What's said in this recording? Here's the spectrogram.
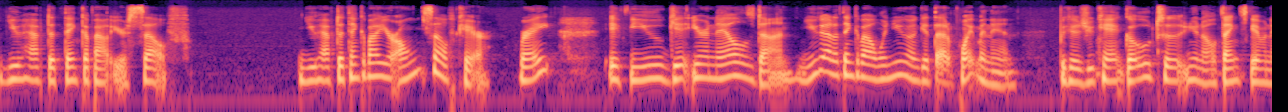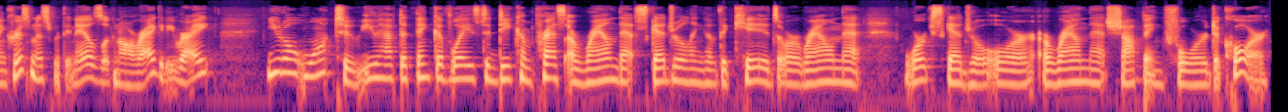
you have to think about yourself. You have to think about your own self care, right? If you get your nails done, you got to think about when you're going to get that appointment in because you can't go to, you know, Thanksgiving and Christmas with your nails looking all raggedy, right? You don't want to. You have to think of ways to decompress around that scheduling of the kids or around that work schedule or around that shopping for decor.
